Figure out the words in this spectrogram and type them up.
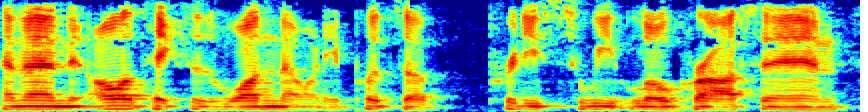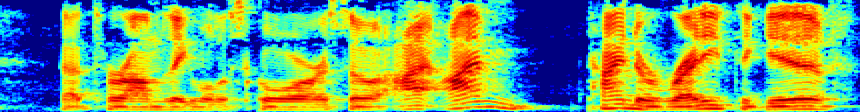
and then all it takes is one though, and he puts a pretty sweet low cross in that Thuram's able to score. So I, I'm kind of ready to give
